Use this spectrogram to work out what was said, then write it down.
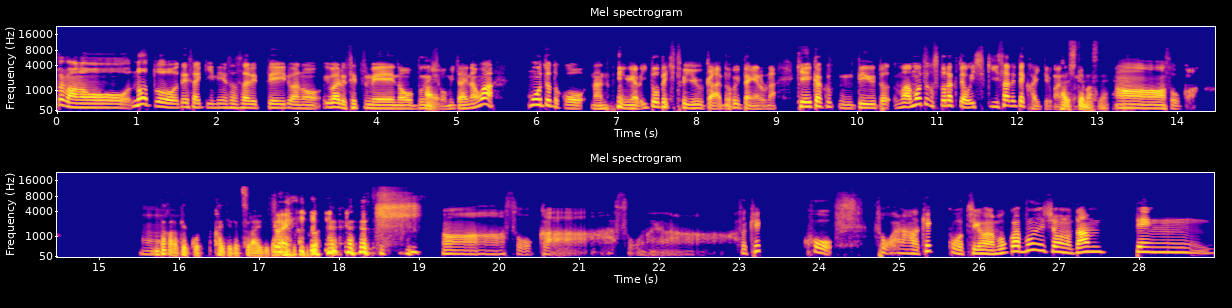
例えば、あのーノートで最近連載されている、あの、いわゆる説明の文章みたいなのは、もうちょっとこう、なんていうんやろ、意図的というか、どういったんやろうな、計画っていうと、まあ、もうちょっとストラクチャーを意識されて書いてる感じはい。してますね。ああ、そうか。うんだから結構書いてて辛いみたいな。ああ、そうか。そうなんやな。それ結構、そうやな。結構違うな。僕は文章の断片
